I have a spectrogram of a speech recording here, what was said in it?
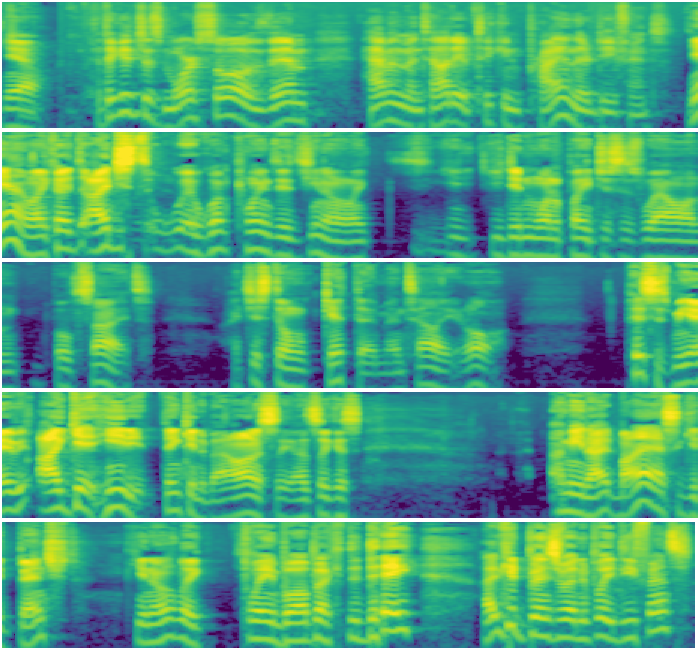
Yeah. I think it's just more so of them having the mentality of taking pride in their defense. Yeah, like I, I just at what point did you know like you you didn't want to play just as well on both sides? I just don't get that mentality at all. Pisses me. I, I get heated thinking about. It, honestly, I was like, it's, I mean, I my ass would get benched. You know, like playing ball back in the day, I'd get benched if I didn't play defense.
